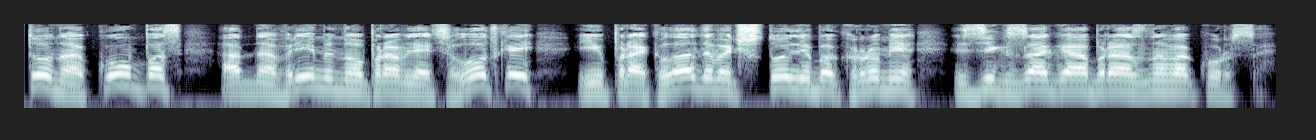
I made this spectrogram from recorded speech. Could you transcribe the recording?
то на компас, одновременно управлять лодкой и прокладывать что-либо кроме зигзагообразного курса.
